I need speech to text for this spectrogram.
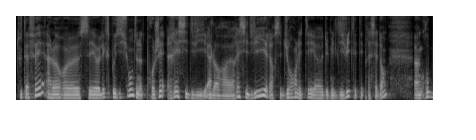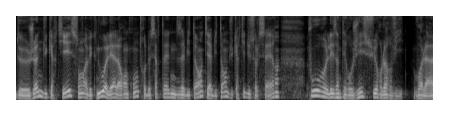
Tout à fait. Alors euh, c'est euh, l'exposition de notre projet Récit de vie. Alors euh, Récit de vie, alors c'est durant l'été 2018, l'été précédent, un groupe de jeunes du quartier sont avec nous allés à la rencontre de certaines habitantes et habitants du quartier du Solcerre pour les interroger sur leur vie. Voilà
